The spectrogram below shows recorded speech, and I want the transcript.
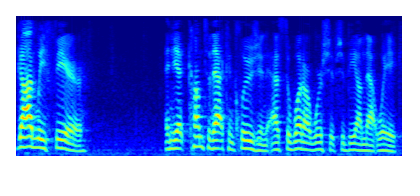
godly fear and yet come to that conclusion as to what our worship should be on that week.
